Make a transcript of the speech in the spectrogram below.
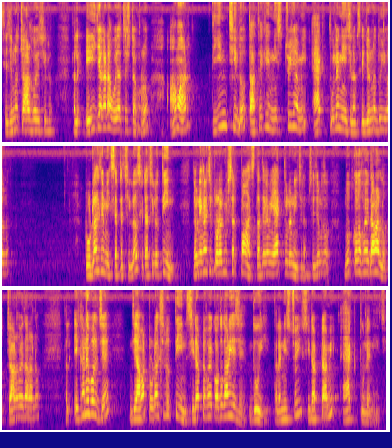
সেজন্য চার হয়েছিল। তাহলে এই জায়গাটা বোঝার চেষ্টা করো, আমার তিন ছিল, তা থেকে নিশ্চয়ই আমি এক তুলে নিয়েছিলাম সেই জন্য দুই হলো। টোটাল যে মিক্সারটা ছিল, সেটা ছিল তিন। যেমন এখানে ছিল টোটাল মিক্সার পাঁচ তা থেকে আমি এক তুলে নিয়েছিলাম। সেই জন্য তো দুধ কত হয়ে দাঁড়াল? চার হয়ে দাঁড়াল। তাহলে এখানে বলছে যে আমার টোটাল ছিল তিন, সিরাপটা হয়ে কত দাঁড়িয়েছে? দুই। তাহলে নিশ্চয়ই সিরাপটা আমি এক তুলে নিয়েছি।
